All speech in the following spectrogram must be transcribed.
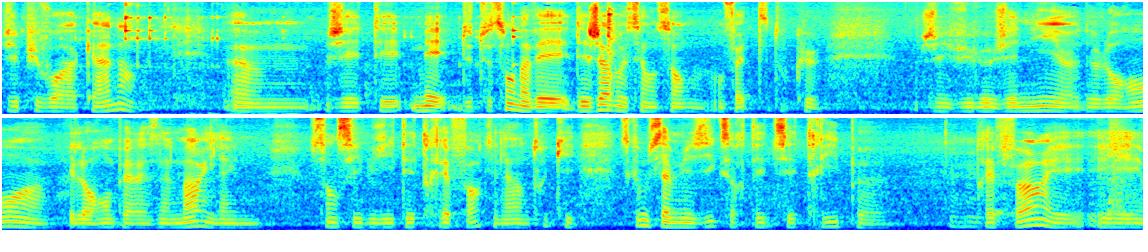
j'ai pu voir à Cannes. j'ai été, mais de toute façon, on avait déjà bossé ensemble, en fait. Donc, j'ai vu le génie euh, de Laurent. Euh, et Laurent Pérez-Delmar, il a une sensibilité très forte. Il a un truc qui. C'est comme sa musique sortait de ses tripes euh, mhm. très fort. Et, et,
